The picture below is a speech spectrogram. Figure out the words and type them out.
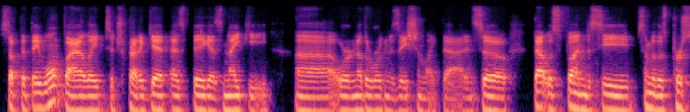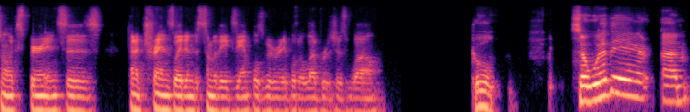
stuff that they won't violate to try to get as big as Nike uh, or another organization like that. And so that was fun to see some of those personal experiences kind of translate into some of the examples we were able to leverage as well. Cool. So were there um,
